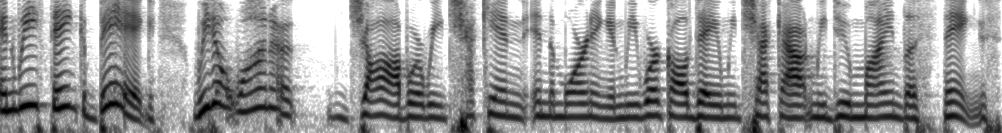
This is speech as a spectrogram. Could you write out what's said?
And we think big. We don't want to job where we check in in the morning and we work all day and we check out and we do mindless things.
